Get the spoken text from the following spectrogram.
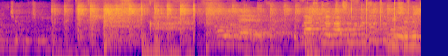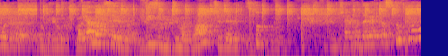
з інших учнів. Молодець. Поплескали нашому ведучому. Більше не буде дублів. Мар'яна Васильівна, вісім віджимань вам чи дев'ять наступному? Звичайно, дев'ять наступному.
